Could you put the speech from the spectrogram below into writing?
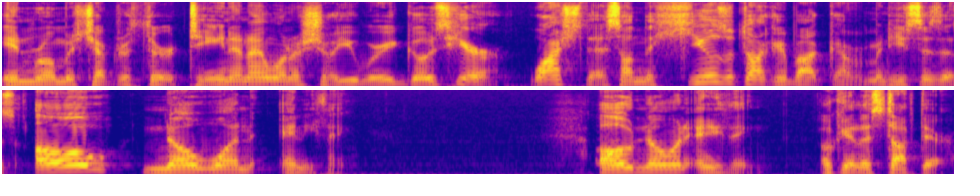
in Romans chapter 13. And I want to show you where he goes here. Watch this. On the heels of talking about government, he says this Oh, no one anything. Oh, no one anything. Okay, let's stop there.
